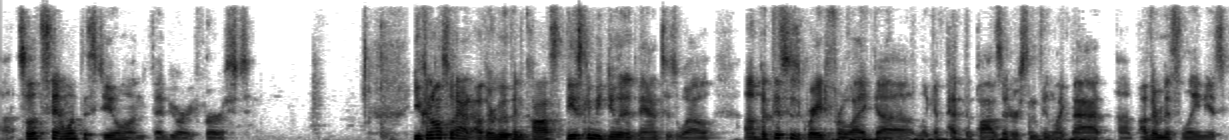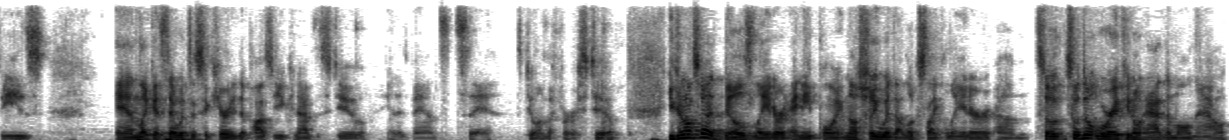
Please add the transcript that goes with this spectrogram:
Uh, so let's say I want this due on February 1st. You can also add other move-in costs. These can be due in advance as well, uh, but this is great for like uh, like a pet deposit or something like that. Um, other miscellaneous fees, and like I said, with the security deposit, you can have this due in advance. Let's say it's due on the first too. You can also add bills later at any point, and I'll show you what that looks like later. Um, so so don't worry if you don't add them all now.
